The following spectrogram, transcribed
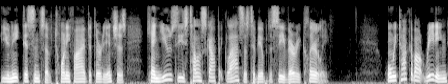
unique distance of 25 to 30 inches can use these telescopic glasses to be able to see very clearly. When we talk about reading,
